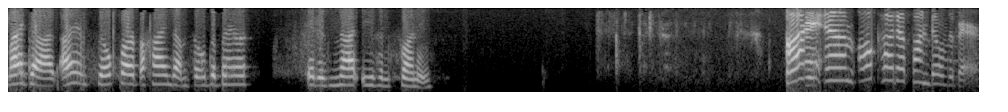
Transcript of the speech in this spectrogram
My God, I am so far behind on Build-A-Bear. It is not even funny. I am all caught up on Build-A-Bear.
